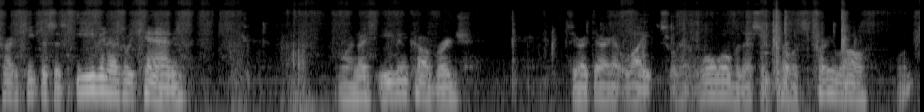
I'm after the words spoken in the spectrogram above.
Try to keep this as even as we can. Want a nice even coverage. See right there, I got light, so we're going to roll over this until it's pretty well. Whoops.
